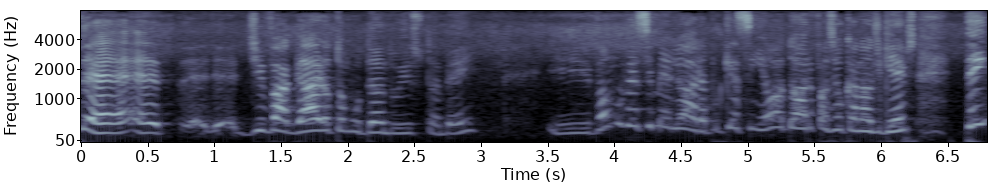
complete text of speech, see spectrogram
É, é, devagar eu tô mudando isso também. E vamos ver se melhora, porque assim, eu adoro fazer o canal de games. Tem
